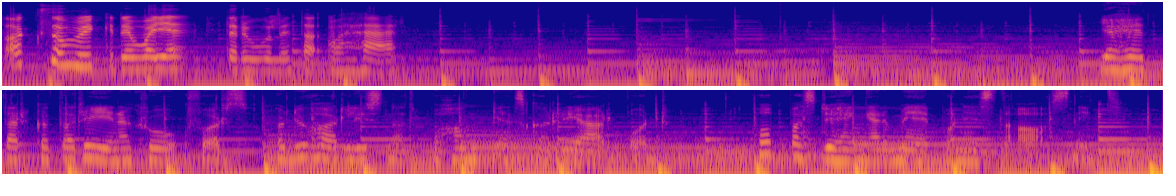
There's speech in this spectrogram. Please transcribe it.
Tack så mycket, det var jätteroligt att vara här. Jag heter Katarina Krokfors och du har lyssnat på Hankens karriärpodd. Hoppas du hänger med på nästa avsnitt.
